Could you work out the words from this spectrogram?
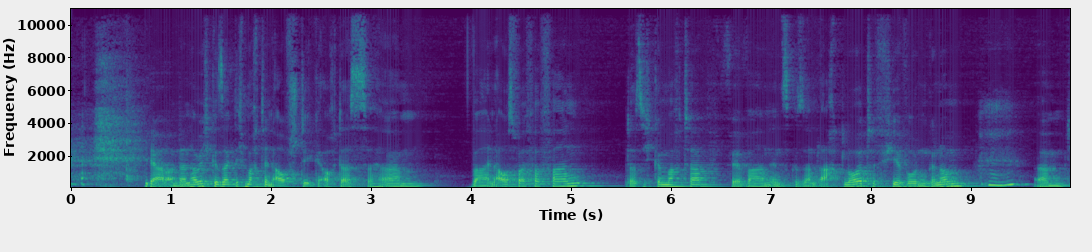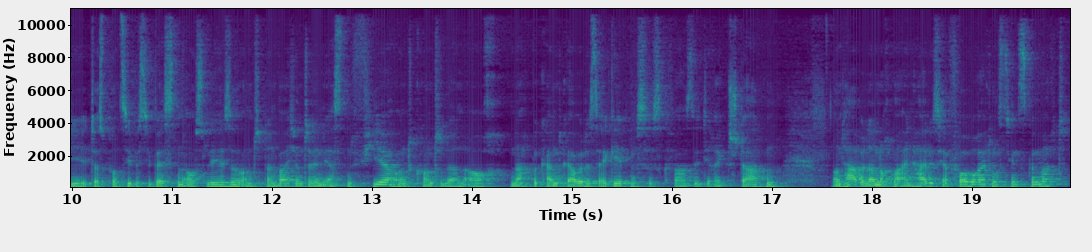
ja, und dann habe ich gesagt, ich mache den Aufstieg. Auch das ähm, war ein Auswahlverfahren, das ich gemacht habe. Wir waren insgesamt acht Leute, vier wurden genommen. Mhm. Ähm, die, das Prinzip ist die besten Auslese und dann war ich unter den ersten vier und konnte dann auch nach Bekanntgabe des Ergebnisses quasi direkt starten und habe dann nochmal ein halbes Jahr Vorbereitungsdienst gemacht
